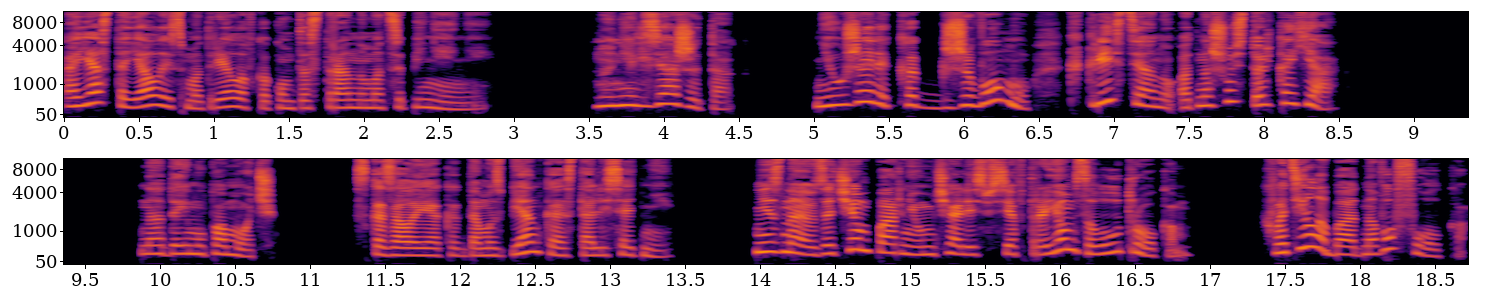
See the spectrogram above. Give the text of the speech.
А я стояла и смотрела в каком-то странном оцепенении. Но нельзя же так. Неужели как к живому, к Кристиану отношусь только я? Надо ему помочь, — сказала я, когда мы с Бьянкой остались одни. Не знаю, зачем парни умчались все втроем за Лаутроком. Хватило бы одного фолка.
